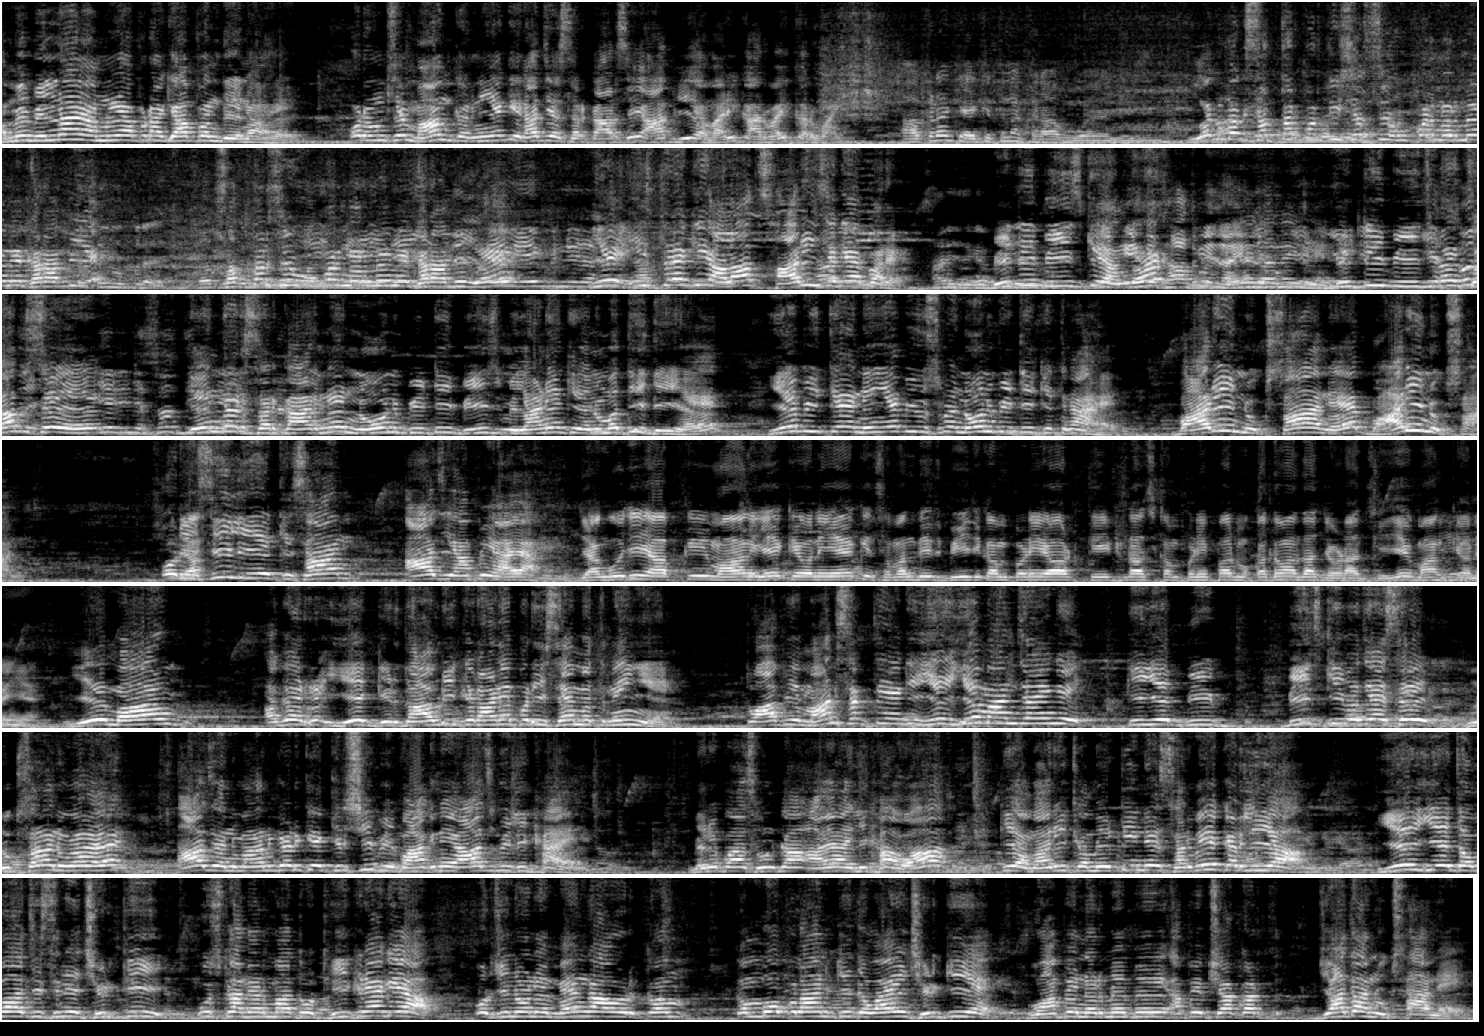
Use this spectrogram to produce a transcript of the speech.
हमें मिलना है, हमने अपना ज्ञापन देना है और उनसे मांग करनी है कि राज्य सरकार से आप ये हमारी कार्रवाई करवाएँ। आंकड़ा क्या है? कितना खराब हुआ है? लगभग सत्तर प्रतिशत से ऊपर नरमे में खराबी है। सत्तर से ऊपर नरमे में खराबी है। ये इस तरह की हालात सारी जगह पर है। बीटी बीज के अंदर बीटी बीज में जब से केंद्र सरकार ने नॉन बीटी बीज मिलाने की अनुमति दी है ये भी तय नहीं है भी उसमें नॉन बीटी कितना है। भारी नुकसान है भारी नुकसान। और इसीलिए किसान आज यहाँ पे आया है। जंगू जी आपकी मांग ये क्यों नहीं है कि संबंधित बीज कंपनी और कीटनाशक कंपनी पर मुकदमा दर्ज होना चाहिए? ये मांग क्यों नहीं है? ये मांग अगर ये गिरदावरी कराने पर ही सहमत नहीं है तो आप ये मान सकते हैं कि ये ये मान जाएँगे कि ये बी, बीज की वजह से नुकसान हुआ है। आज हनुमानगढ़ के कृषि विभाग ने आज भी लिखा है मेरे पास उनका आया लिखा हुआ कि हमारी कमेटी ने सर्वे कर लिया। ये ये दवा जिसने छिड़की, उसका नरमा तो ठीक रह गया और जिन्होंने महँगा और कम, कम्बो प्लान की दवाएँ छिड़की है, वहाँ पे नरमे में अपेक्षाकृत ज़्यादा नुकसान है।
